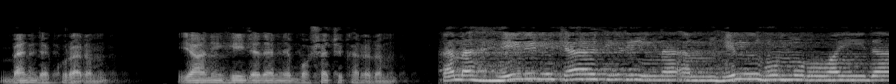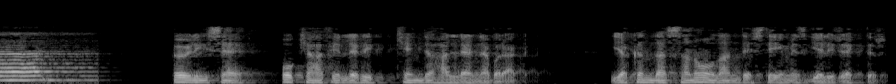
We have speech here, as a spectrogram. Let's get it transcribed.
Ben de kurarım. Yani hilelerini boşa çıkarırım. فَمَهِّلِ الْكَافِرِينَ أَمْهِلْهُمْ رُوَيْدًا Öyleyse o kâfirleri kendi hallerine bırak. Yakında sana olan desteğimiz gelecektir.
